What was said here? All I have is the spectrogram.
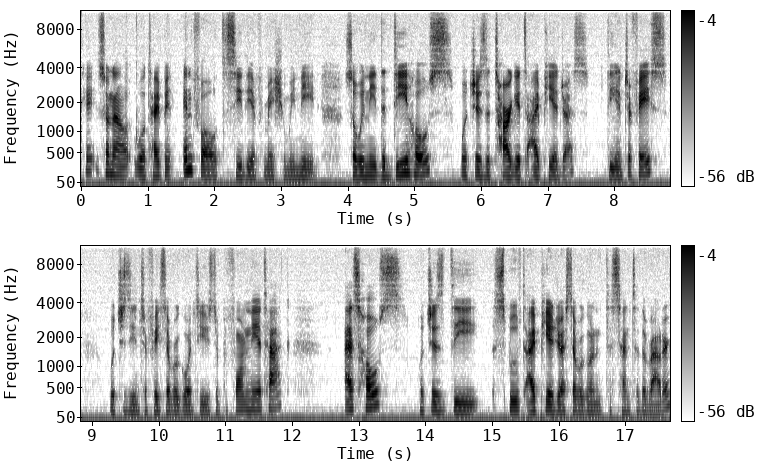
Okay, so now we'll type in info to see the information we need. So we need the D host, which is the target's IP address, the interface, which is the interface that we're going to use to perform the attack, S host, which is the spoofed IP address that we're going to send to the router,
